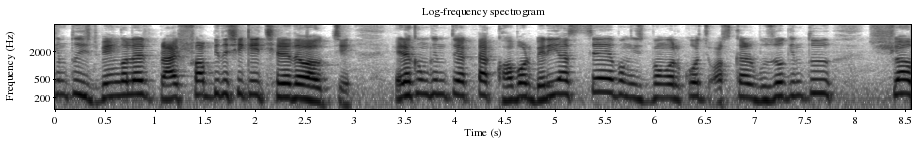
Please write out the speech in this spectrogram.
কিন্তু ইস্টবেঙ্গলের প্রায় সব বিদেশিকেই ছেড়ে দেওয়া হচ্ছে। এরকম কিন্তু একটা খবর বেরিয়ে আসছে এবং ইস্টবেঙ্গল কোচ অস্কার বুজো কিন্তু সব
